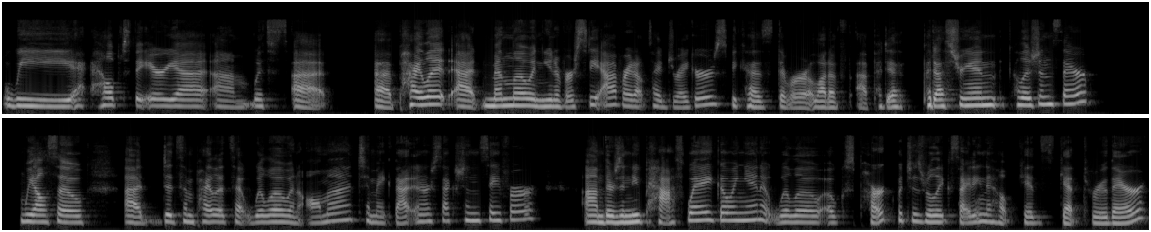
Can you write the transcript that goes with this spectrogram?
we helped the area um, with uh, a pilot at Menlo and University Ave right outside Draeger's because there were a lot of uh, pedestrian collisions there. We also uh, did some pilots at Willow and Alma to make that intersection safer. Um, there's a new pathway going in at Willow Oaks Park, which is really exciting to help kids get through there.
